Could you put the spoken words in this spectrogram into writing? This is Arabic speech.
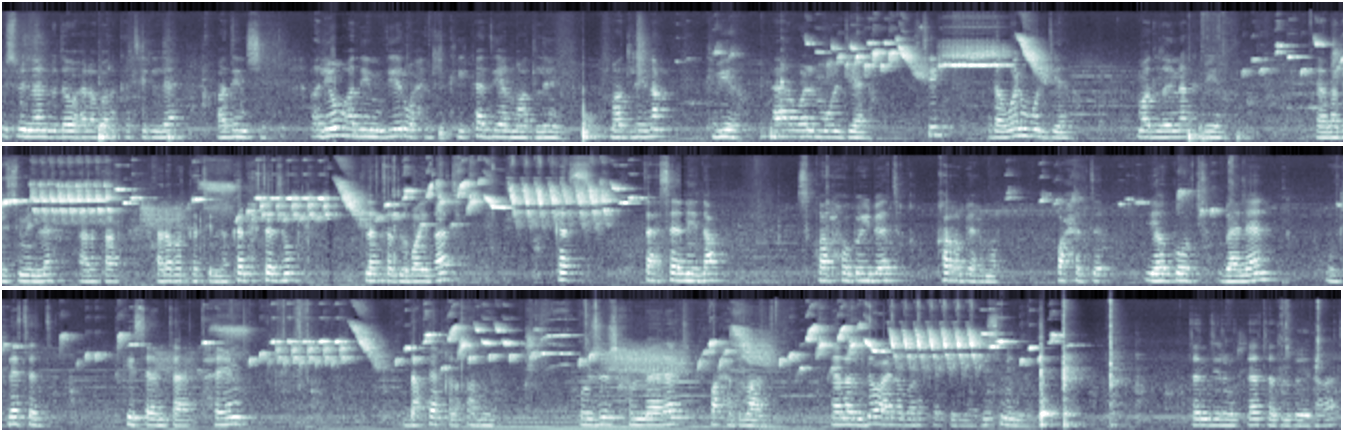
بسم الله نبداو على بركة الله. غادي نشد اليوم غادي ندير واحد الكيكه ديال مادلين. مادلينة كبيرة. ها هو المول ديالها. شتي هذا هو المول ديالها. مادلينة كبيرة. يلا بسم الله. على على بركة الله. كنحتاجو ثلاثة د البيضات. كاس تاع سنيدة. سكر حبيبات. قرب يعمر. واحد ياغورت بنان. وثلاثة د الكيسان تاع الطحين. دقيق الأبيض وجوج خمارات واحد بيض يلا نبداو على بركة الله. بسم الله. تنديرو ثلاثة د البيضات.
